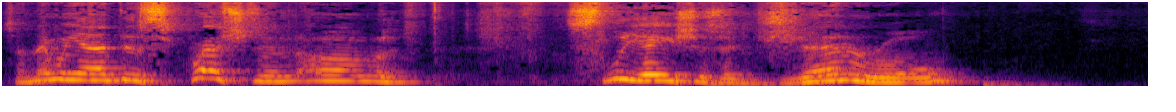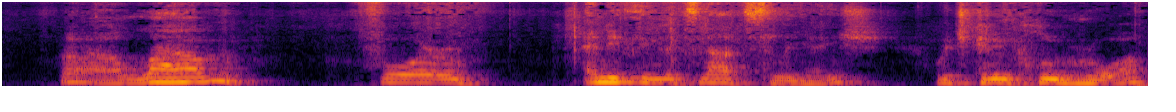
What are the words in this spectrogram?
So then we had this question of Sliesh is a general uh, for anything that's not Sliesh, which can include raw.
